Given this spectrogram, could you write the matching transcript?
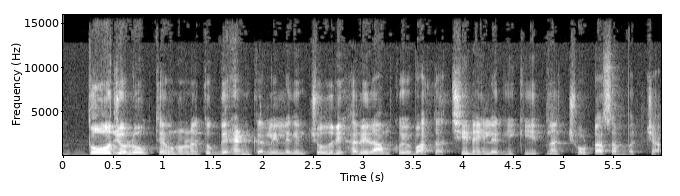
दो जो लोग थे उन्होंने तो ग्रहण कर ली, लेकिन चौधरी हरिराम को ये बात अच्छी नहीं लगी कि इतना छोटा सा बच्चा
